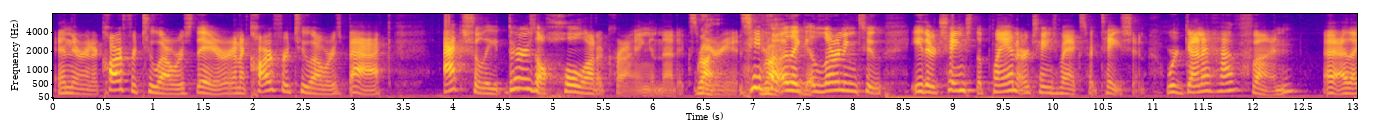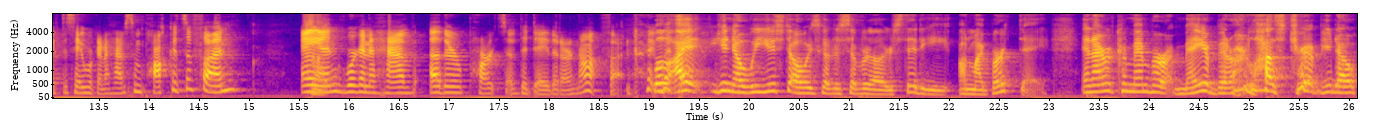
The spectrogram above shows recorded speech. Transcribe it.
and they're in a car for two hours there and a car for two hours back, actually, there's a whole lot of crying in that experience. You know, right. like learning to either change the plan or change my expectation. We're gonna have fun. I like to say we're gonna have some pockets of fun. And we're gonna have other parts of the day that are not fun. Well, I, you know, we used to always go to Silver Dollar City on my birthday. And I remember it may have been our last trip, you know,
